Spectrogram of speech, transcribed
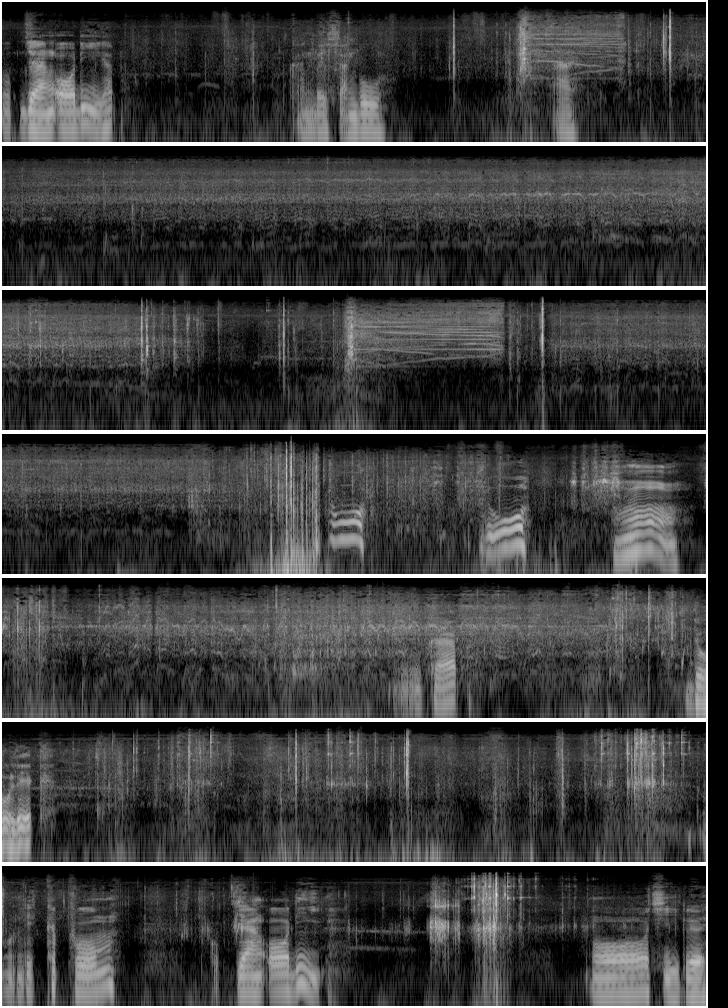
กบยางออดี้ครับ คันใบสันบูไปดูดูอืม ดูครับ ดูเล็ก ดูเล็กครับผม กบยางออดี้ โอ้ฉีกเลย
